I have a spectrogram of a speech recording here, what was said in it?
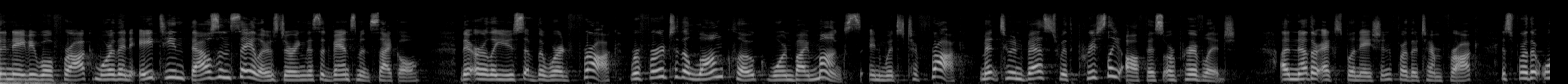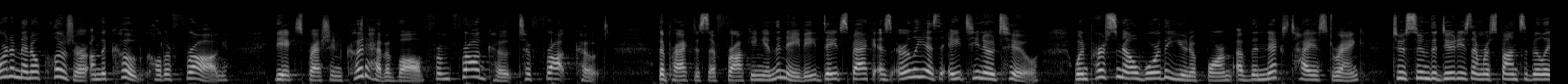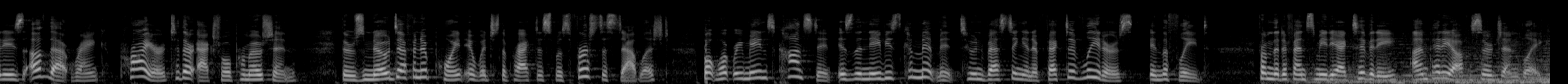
The Navy will frock more than 18,000 sailors during this advancement cycle. The early use of the word frock referred to the long cloak worn by monks, in which to frock meant to invest with priestly office or privilege. Another explanation for the term frock is for the ornamental closure on the coat called a frog. The expression could have evolved from frog coat to frock coat. The practice of frocking in the Navy dates back as early as 1802, when personnel wore the uniform of the next highest rank to assume the duties and responsibilities of that rank prior to their actual promotion. There's no definite point at which the practice was first established, but what remains constant is the Navy's commitment to investing in effective leaders in the fleet. From the Defense Media Activity, I'm Petty Officer Jen Blake.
